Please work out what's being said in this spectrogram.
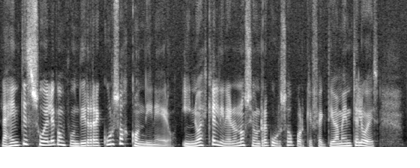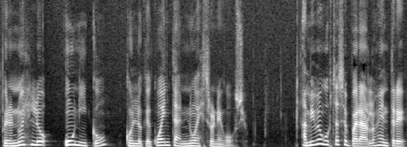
La gente suele confundir recursos con dinero y no es que el dinero no sea un recurso, porque efectivamente lo es, pero no es lo único con lo que cuenta nuestro negocio. A mí me gusta separarlos entre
